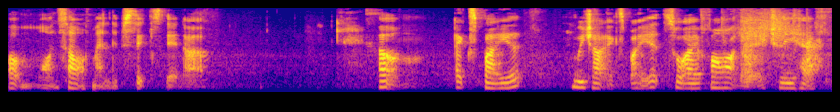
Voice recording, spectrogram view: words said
um, on some of my lipsticks that are um, expired which are expired. So I found out I actually have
